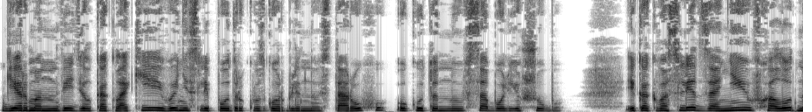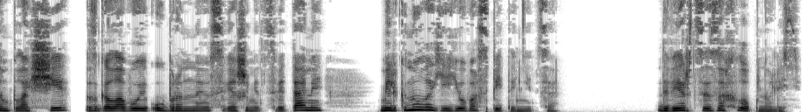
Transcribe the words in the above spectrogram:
Герман видел, как лакеи вынесли под руку сгорбленную старуху, укутанную в соболью шубу, и как вослед за нею в холодном плаще, с головой убранную свежими цветами, мелькнула ее воспитанница. Дверцы захлопнулись.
